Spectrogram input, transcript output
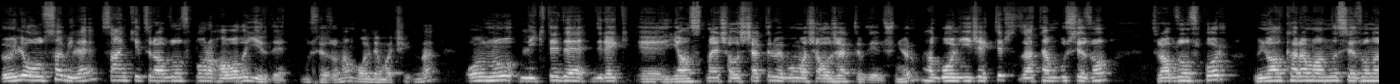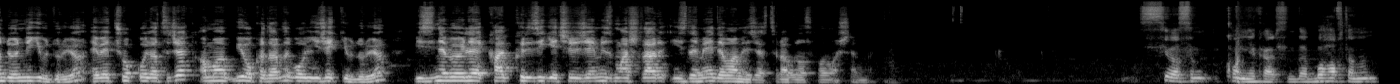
öyle olsa bile sanki Trabzonspor havalı girdi bu sezona Molde maçıyla. Onu ligde de direkt e, yansıtmaya çalışacaktır ve bu maçı alacaktır diye düşünüyorum. Ha gol yiyecektir. Zaten bu sezon Trabzonspor Ünal Karamanlı sezona döndü gibi duruyor. Evet çok gol atacak ama bir o kadar da gol yiyecek gibi duruyor. Biz yine böyle kalp krizi geçireceğimiz maçlar izlemeye devam edeceğiz Trabzonspor maçlarında. Sivas'ın Konya karşısında bu haftanın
